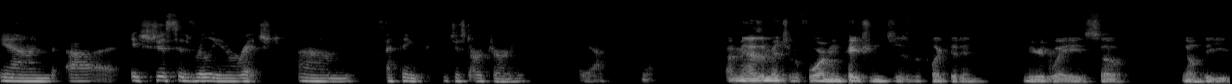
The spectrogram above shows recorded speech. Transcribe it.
And uh, it's just has really enriched, um, I think, just our journey. Yeah. I mean, as I mentioned before, I mean, patronage is reflected in myriad ways. So you know, the,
